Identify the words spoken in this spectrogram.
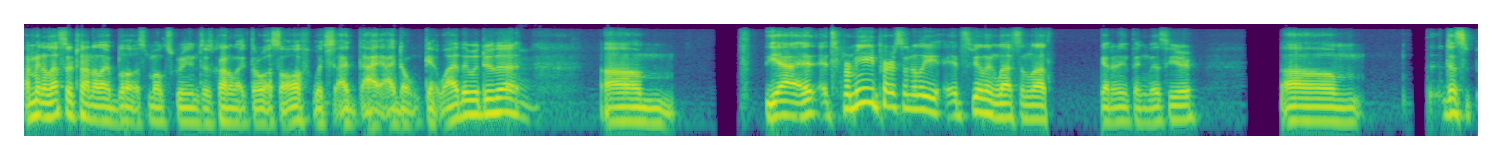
I mean, unless they're trying to like blow a smoke screen to kind of like throw us off, which I I, I don't get why they would do that. Um, yeah, it, it's for me personally, it's feeling less and less get anything this year. Um, just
